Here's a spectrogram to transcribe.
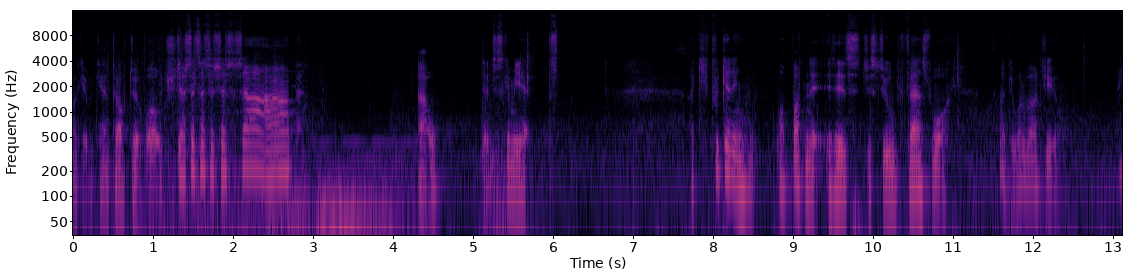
Okay, we can't talk to him. Oh, just, just, just, just stop! Ow. That just give me a... I keep forgetting what button it, it is just to fast walk. Okay, what about you? I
